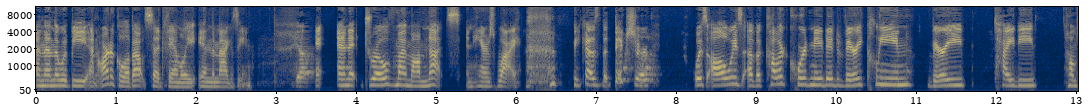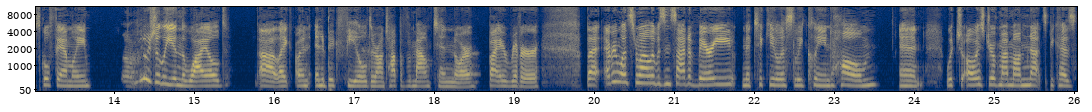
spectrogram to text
And then there would be an article about said family in the magazine. Yep. A- And it drove my mom nuts. And here's why because the picture was always of a color coordinated, very clean, very tidy homeschool family, Ugh. usually in the wild. Uh, like on, in a big field or on top of a mountain or by a river. But every once in a while, it was inside a very meticulously cleaned home and which always drove my mom nuts because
